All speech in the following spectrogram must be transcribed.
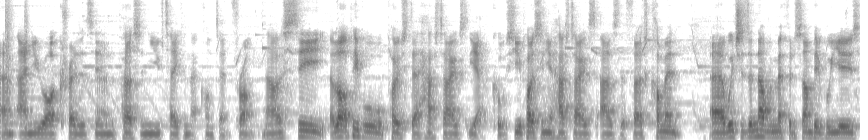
Um, and you are crediting the person you've taken that content from. Now, I see a lot of people will post their hashtags. Yeah, cool. So you're posting your hashtags as the first comment, uh, which is another method some people use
